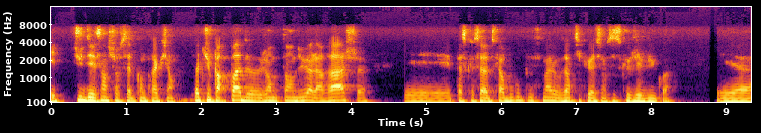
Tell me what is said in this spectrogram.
et tu descends sur cette contraction. Toi, tu pars pas de jambes tendues à l'arrache et parce que ça va te faire beaucoup plus mal aux articulations. C'est ce que j'ai vu, quoi. Et euh,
